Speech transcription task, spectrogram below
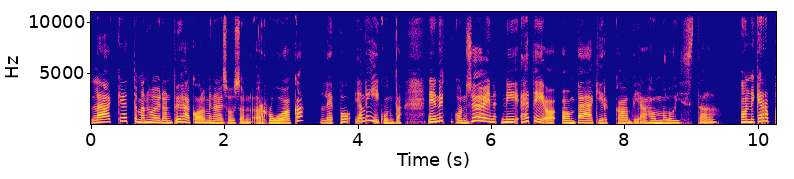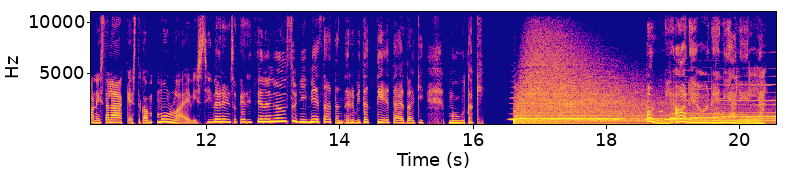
lääkkeet, tämän hoidon pyhä kolminaisuus on ruoka, lepo ja liikunta. Niin nyt kun söin, niin heti on pää kirkkaampi ja homma luistaa. Onni, kerropa niistä lääkkeistä, kun mulla ei vissi verensokerit vielä nousu, niin minä saatan tarvita tietää jotakin muutakin. Onni ADHDn jäljillä.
